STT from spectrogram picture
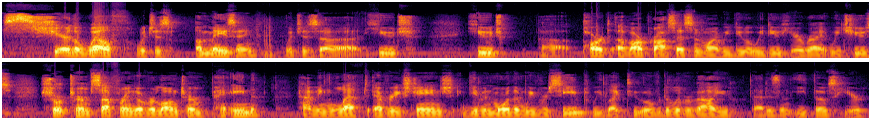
share the wealth, which is amazing, which is a huge, huge uh, part of our process and why we do what we do here, right? We choose short term suffering over long term pain. Having left every exchange given more than we've received, we like to over deliver value. That is an ethos here.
